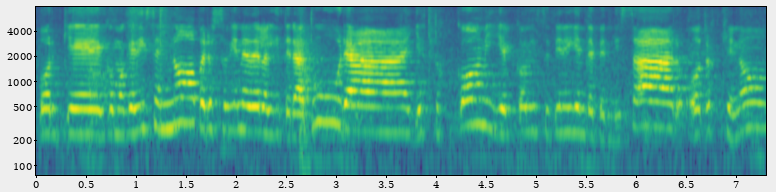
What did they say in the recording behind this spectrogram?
porque como que dicen, no, pero eso viene de la literatura, y esto es cómic, y el cómic se tiene que independizar, otros que no.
